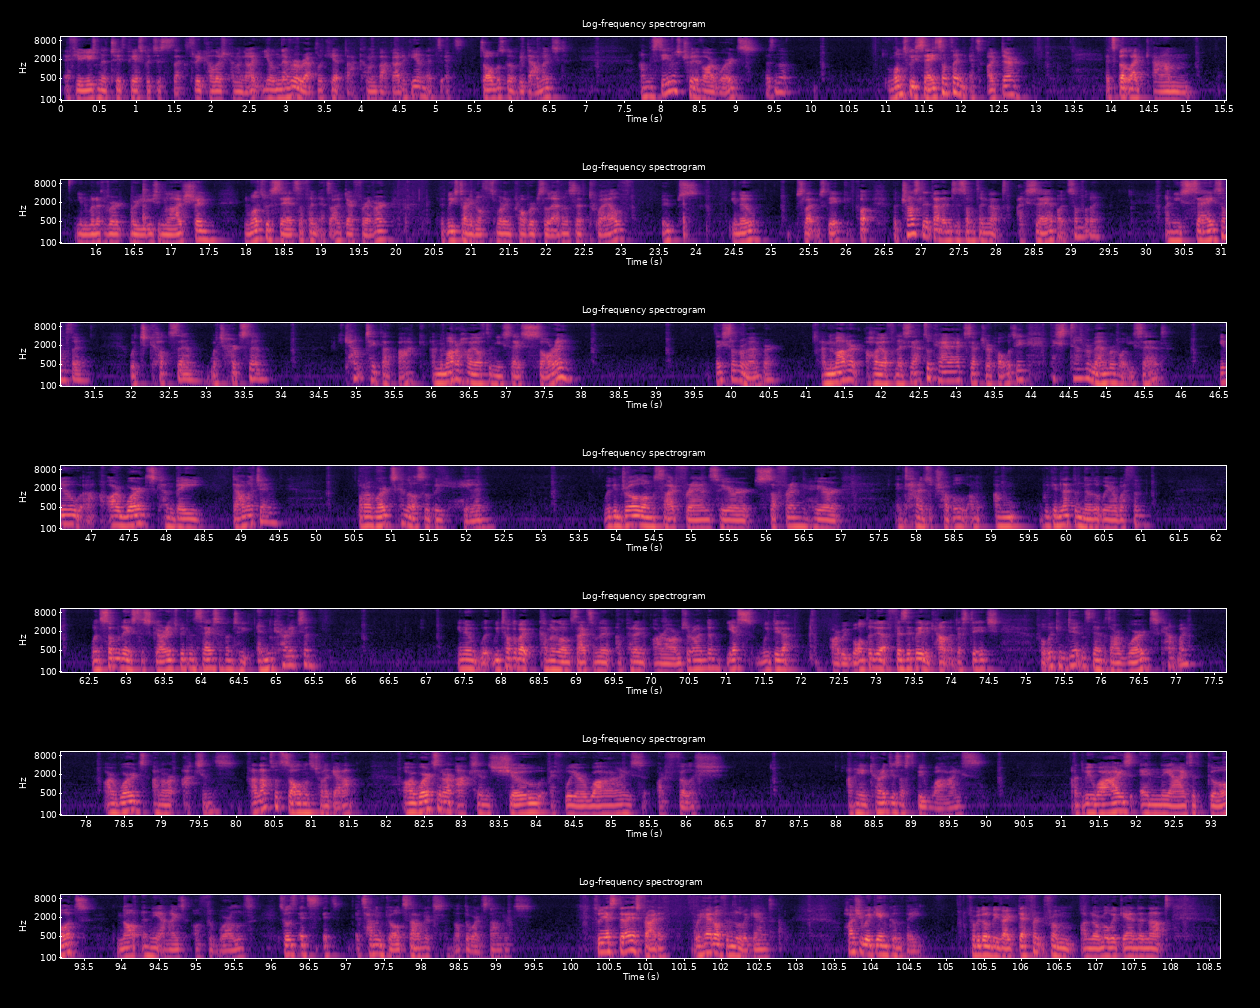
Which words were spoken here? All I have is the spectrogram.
if you're using a toothpaste which is like three colors coming out, you'll never replicate that coming back out again. It's it's it's always going to be damaged, and the same is true of our words, isn't it? Once we say something, it's out there. It's a bit like um, you know, whenever we're, we're using live stream, and once we've said something, it's out there forever like we starting off this morning Proverbs eleven instead of twelve. Oops, you know, slight mistake. But but translate that into something that I say about somebody, and you say something which cuts them, which hurts them. You can't take that back, and no matter how often you say sorry, they still remember. And no matter how often I say that's okay, I accept your apology, they still remember what you said. You know, uh, our words can be damaging but our words can also be healing. We can draw alongside friends who are suffering, who are in times of trouble, and, and we can let them know that we are with them. When somebody is discouraged, we can say something to encourage them. You know, we, we talk about coming alongside somebody and putting our arms around them. Yes, we do that, or we want to do that physically, we can't at this stage, but we can do it instead with our words, can't we? Our words and our actions. And that's what Solomon's trying to get at. Our words and our actions show if we are wise or foolish. And he encourages us to be wise. And to be wise in the eyes of God, not in the eyes of the world. So it's it's it's, it's having God standards, not the world standards. So yes, today is Friday. We head off into the weekend. How's your weekend going to be? It's probably going to be very different from a normal weekend in that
